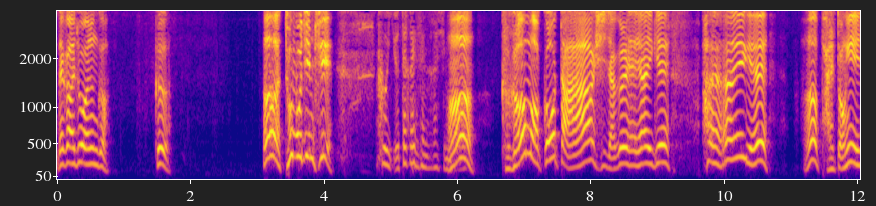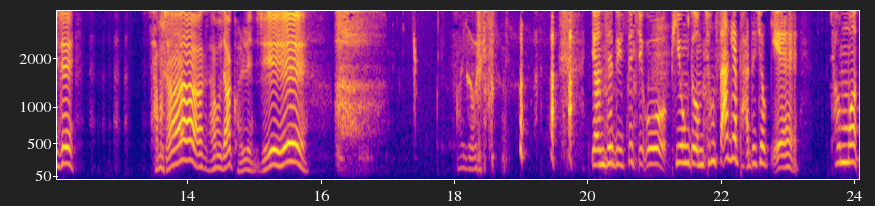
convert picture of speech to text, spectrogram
내가 좋아하는 거. 그, 어, 두부김치! 그거 여태까지 생각하신 거예요? 어, 그거 먹고 딱 시작을 해야 이게, 하, 이게, 어, 발동이 이제, 사부작, 사부작 걸리지. 아, 이 어르신. 연세도 있으시고 비용도 엄청 싸게 받으셨기에 전 뭐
